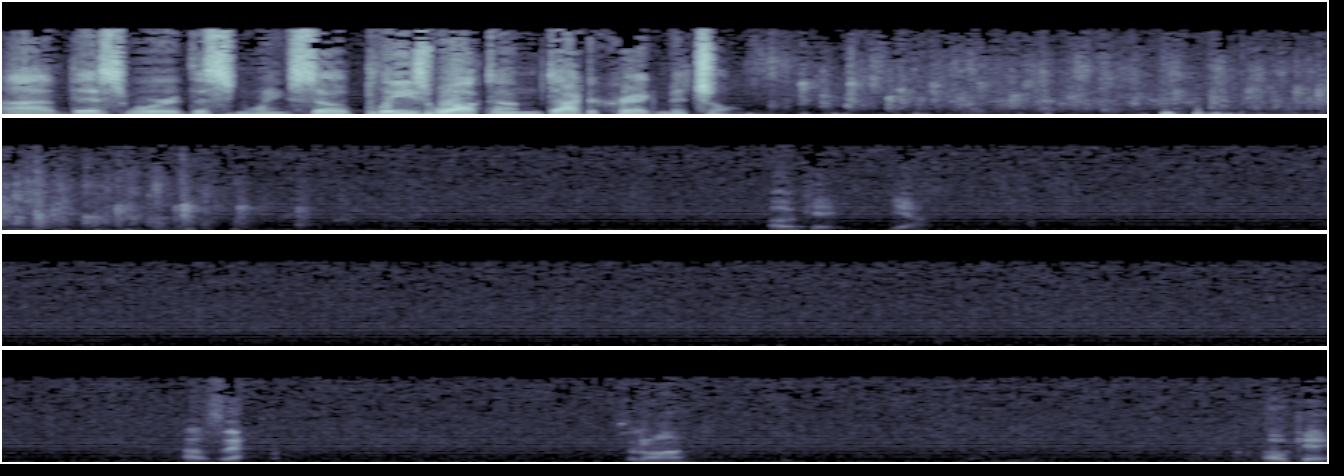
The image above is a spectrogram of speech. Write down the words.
uh, this word this morning. So please welcome Dr. Craig Mitchell. Okay.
